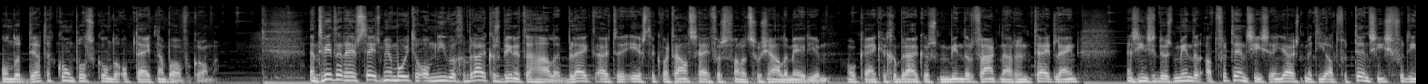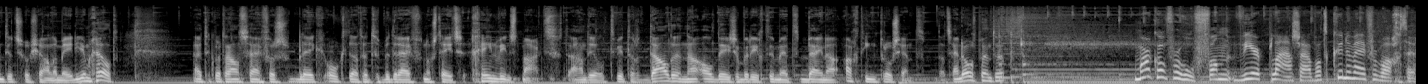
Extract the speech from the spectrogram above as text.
130 kompels konden op tijd naar boven komen. En Twitter heeft steeds meer moeite om nieuwe gebruikers binnen te halen... blijkt uit de eerste kwartaalcijfers van het sociale medium. Ook kijken gebruikers minder vaak naar hun tijdlijn... en zien ze dus minder advertenties. En juist met die advertenties verdient het sociale medium geld. Uit de kwartaalcijfers bleek ook dat het bedrijf nog steeds geen winst maakt. Het aandeel Twitter daalde na al deze berichten met bijna 18 procent. Dat zijn de hoofdpunten. Marco Verhoef van Weerplaza, wat kunnen wij verwachten?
